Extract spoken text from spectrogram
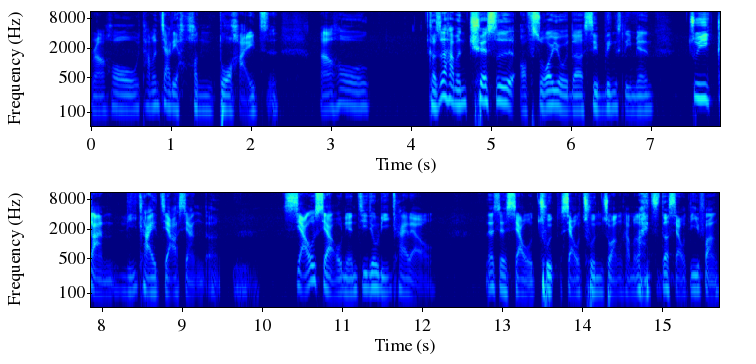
然后他们家里很多孩子，然后可是他们却是 of 所有的 siblings 里面最敢离开家乡的，小小年纪就离开了。那些小村小村庄，他们来自的小地方，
